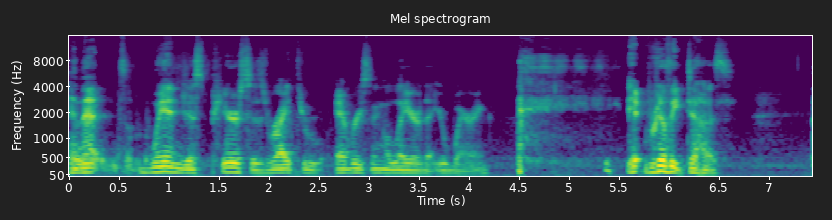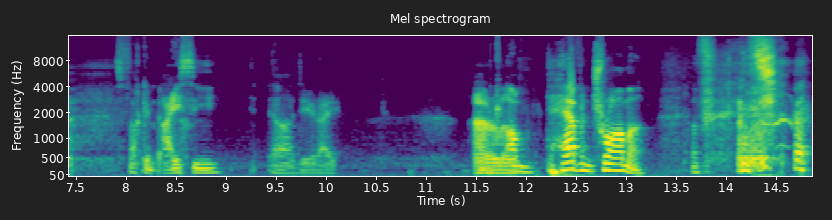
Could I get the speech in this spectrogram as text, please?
and that wind just pierces right through every single layer that you're wearing. it really does. It's fucking icy. Oh, dude, I I don't know. I'm having trauma. it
